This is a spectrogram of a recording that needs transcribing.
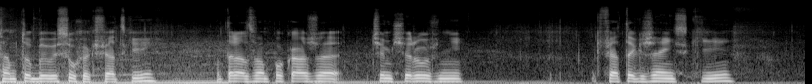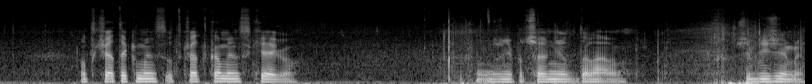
Tam to były suche kwiatki. A teraz wam pokażę czym się różni kwiatek żeński od, kwiatek męs- od kwiatka męskiego. Może niepotrzebnie oddalałem. Przybliżymy.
